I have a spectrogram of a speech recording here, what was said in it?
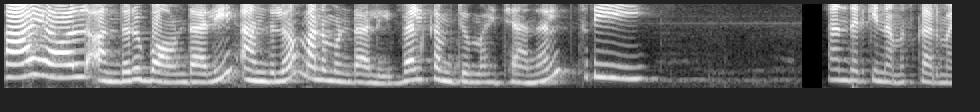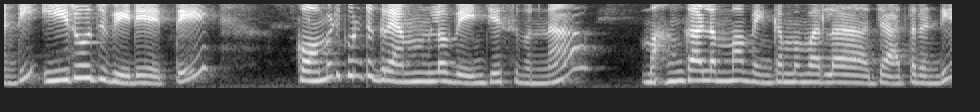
హాయ్ ఆల్ అందరూ బాగుండాలి అందులో మనం ఉండాలి. Welcome to my channel Sri. అందరికీ నమస్కారం అండి. ఈరోజు వీడియో అయితే కోమడికుంట గ్రామంలో వేయించేసి ఉన్న మహంగాళమ్మ వెంకమ్మ వాళ్ళ జాతర అండి.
